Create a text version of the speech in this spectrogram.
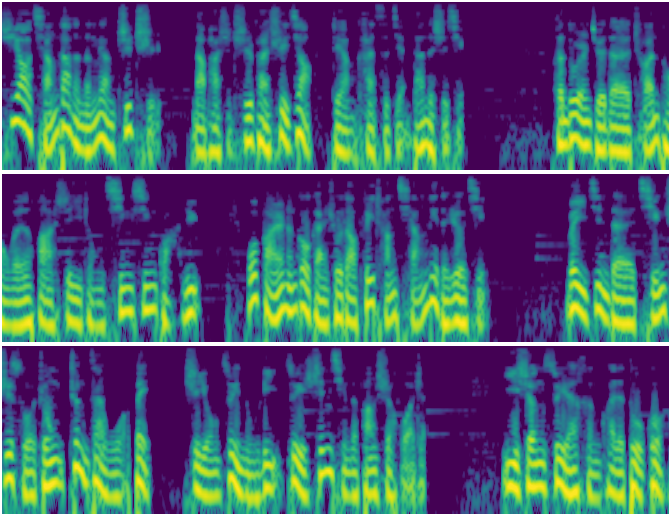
需要强大的能量支持，哪怕是吃饭睡觉这样看似简单的事情。很多人觉得传统文化是一种清心寡欲。我反而能够感受到非常强烈的热情，未尽的情之所钟正在我辈，是用最努力、最深情的方式活着。一生虽然很快的度过，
